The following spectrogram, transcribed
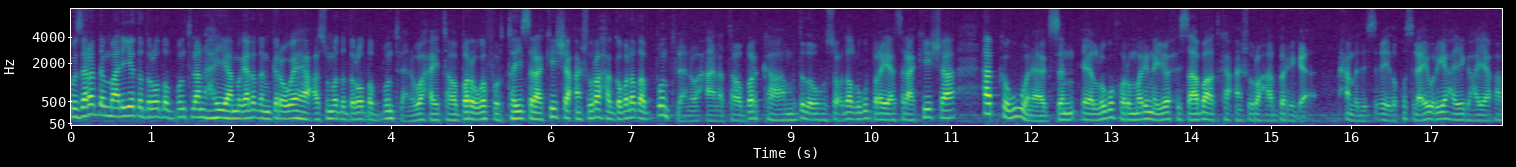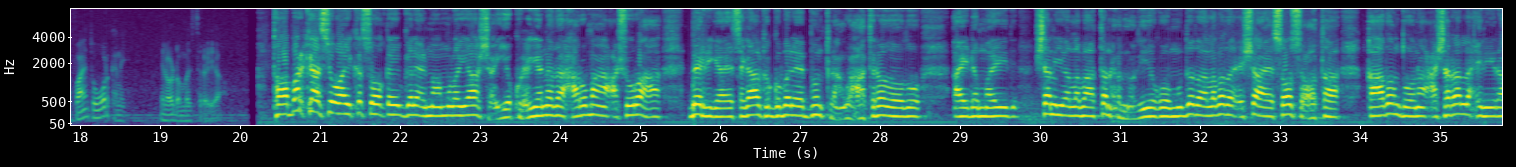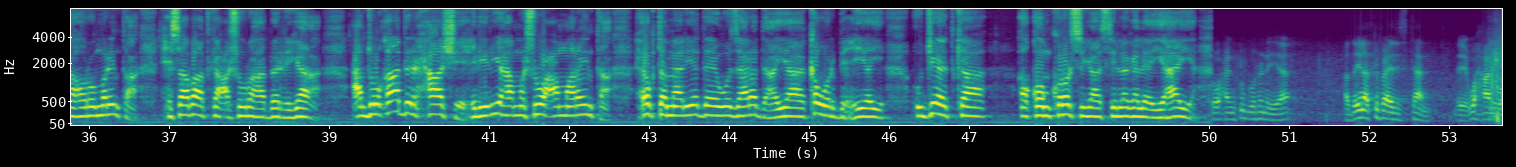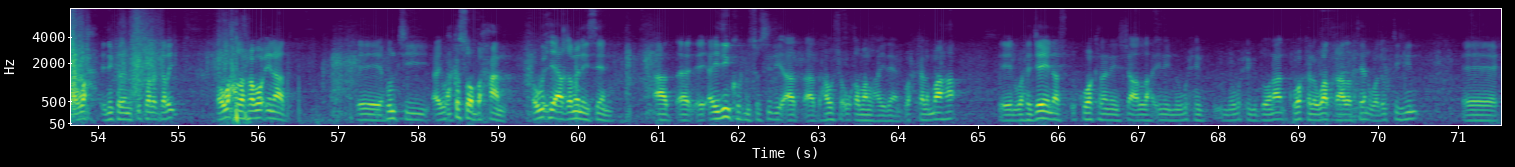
wasaaradda maaliyadda dowladda puntland ayaa magaaladan garowe ee caasimada dowladda puntland. Waxay tababar uga furtay saraakiisha canshuuraha gobollada puntland waxaana tababarka muddada uu socda lagu barayaa saraakiisha habka ugu wanaagsan ee lagu horumarinayo xisaabaadka canshuuraha beriga. Maxamed siciid qoslaaye waryahayaga hayaa faahfaahinta warkani inoo dhammaystiraya tababarkaasi oo ay ka soo qayb galeen maamulayaasha iyo ku-xigeenada xarumaha cashuuraha beriga ee sagaalka gobol ee puntland. Waxaa tiradoodu ay dhammayd shan iyo labaatan xubnood iyagoo muddada labada cishaa ee soo socota qaadan doona casharo la xiriira horumarinta xisaabaadka cashuuraha beriga cabdulqaadir xaashi xiriiryaha mashruuca maraynta xogta maaliyadda ee wasaaradda ayaa ka warbixiyey ujeedka aqoon kororsigaasi laga leeyahay. Waxaan ku buurinayaa hadda inaad ka faa'iidaysataan waxaani waa wax idinkadana ku talagalay oo wax la rabo inaad runtii ay wax ka soo baxaan oo wixii aad qabanayseen aad ay idin kordhiso sidii aad aad hawsha u qaban lahaydeen. Wax kale maaha waan rajaynaynaa kuwo kalena insha allah inay noogu noogu xigi doonaan kuwo kale waad qaadateen waad ogtihiin.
